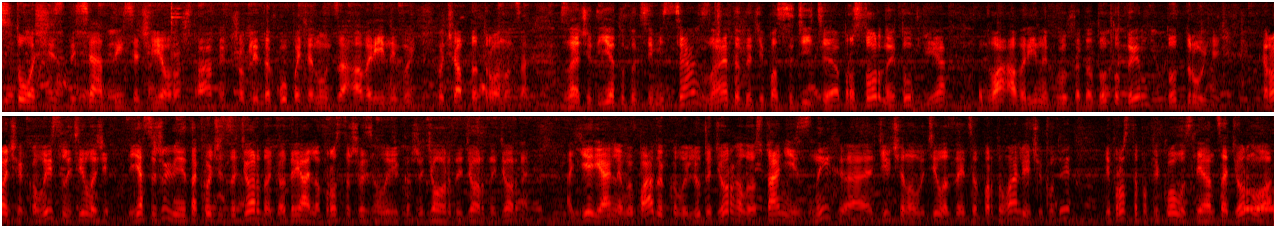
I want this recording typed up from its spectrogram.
160 тисяч євро штрафів, щоб літаку потягнути за аварійний вихід, хоча б дотронутися. Значить, є тут оці місця, знаєте, де типу, сидіть е, просторно, і тут є два аварійних виходи. Тут один, тут другий. Коротше, колись летіла жі... Я сижу, і мені так хочеться дьорнути, от реально просто щось в голові каже, дьорни, дьорни, дьорни. А є реальний випадок, коли люди дьоргали. Останній з них е, дівчина летіла, здається, в Португалію чи куди, і просто по приколу сліганця дьорнула,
